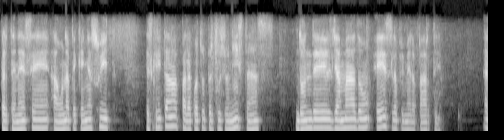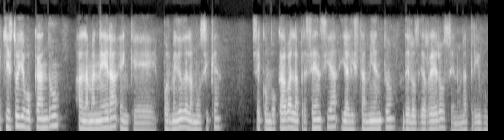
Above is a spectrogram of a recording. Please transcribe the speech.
Pertenece a una pequeña suite escrita para cuatro percusionistas, donde el llamado es la primera parte. Aquí estoy evocando a la manera en que, por medio de la música, se convocaba la presencia y alistamiento de los guerreros en una tribu.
